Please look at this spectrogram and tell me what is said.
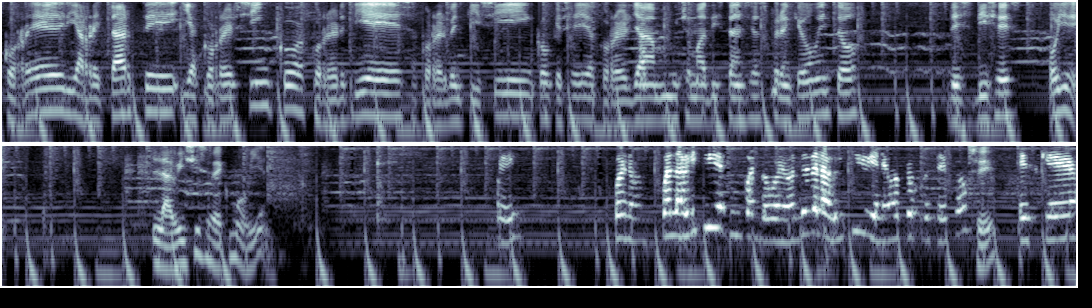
correr y a retarte y a correr 5, a correr 10, a correr 25, qué sé, a correr ya mucho más distancias, pero ¿en qué momento dices, oye, la bici se ve como bien? Ok. Bueno, pues la bici, cuando, bueno, antes de la bici viene otro proceso. Sí. Es que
